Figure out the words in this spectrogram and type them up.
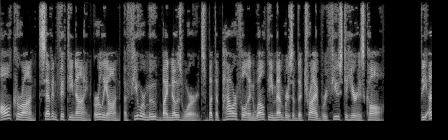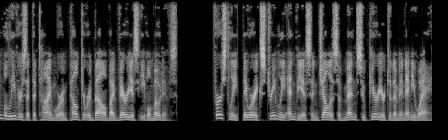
Al-Quran, 759 early on, a few were moved by Noah's words but the powerful and wealthy members of the tribe refused to hear his call. The unbelievers at the time were impelled to rebel by various evil motives. Firstly, they were extremely envious and jealous of men superior to them in any way.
